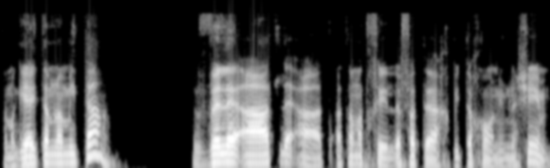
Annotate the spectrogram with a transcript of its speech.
אתה מגיע איתם למיטה, ולאט לאט אתה מתחיל לפתח ביטחון עם נשים.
